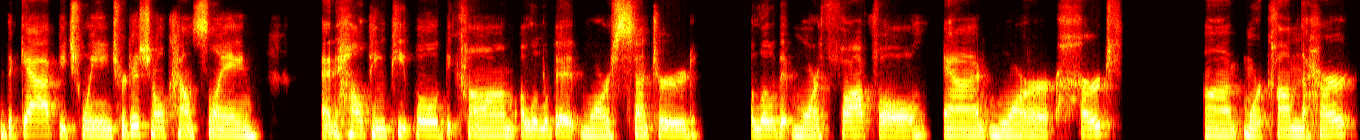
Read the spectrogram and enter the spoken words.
the gap between traditional counseling and helping people become a little bit more centered, a little bit more thoughtful, and more heart, um, more calm the heart.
